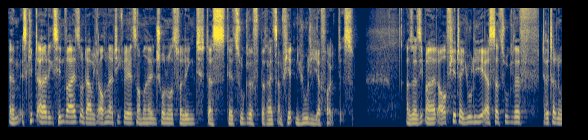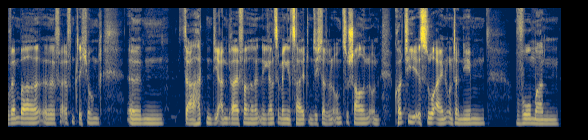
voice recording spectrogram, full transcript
Ähm, es gibt allerdings Hinweise, und da habe ich auch einen Artikel jetzt nochmal in Shownotes verlinkt, dass der Zugriff bereits am 4. Juli erfolgt ist. Also da sieht man halt auch 4. Juli erster Zugriff, 3. November äh, Veröffentlichung. Ähm, da hatten die Angreifer eine ganze Menge Zeit, um sich darin umzuschauen. Und Conti ist so ein Unternehmen, wo man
